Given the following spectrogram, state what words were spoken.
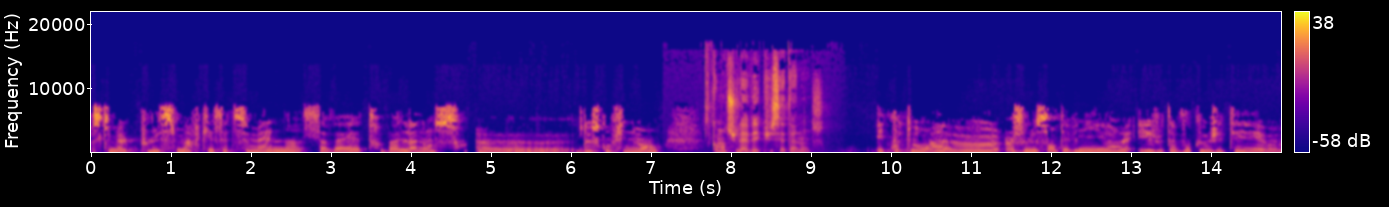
Ce qui m'a le plus marqué cette semaine, ça va être bah, l'annonce euh, de ce confinement. Comment tu l'as vécu cette annonce? Écoute, moi, euh, je le sentais venir et je t'avoue que j'étais euh,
